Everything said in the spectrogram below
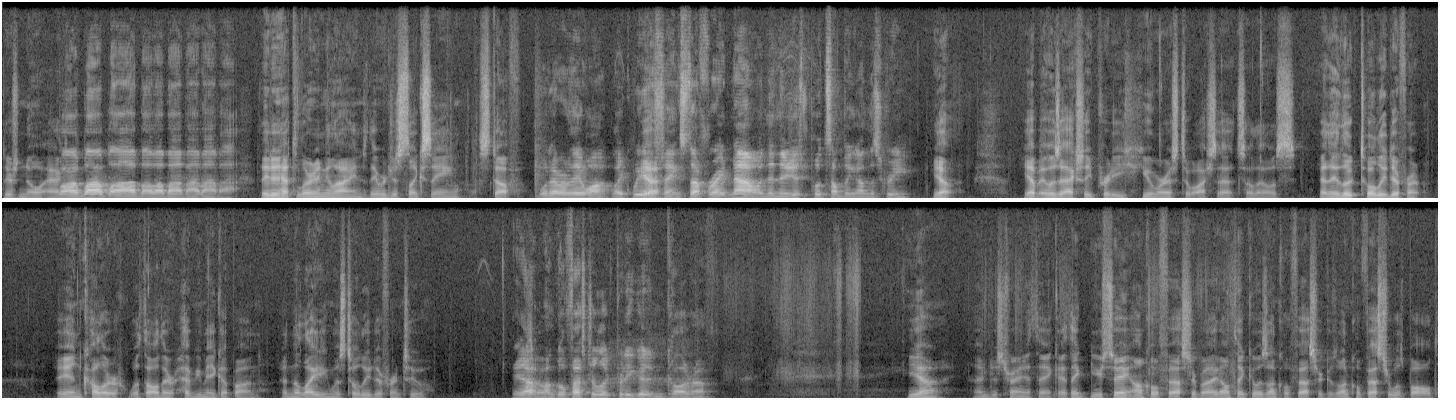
There's no act. Blah blah blah blah blah blah blah blah blah. They didn't have to learn any lines. They were just like saying stuff. Whatever they want. Like we Yeah. are saying stuff right now, and then they just put something on the screen. Yep. Yep. It was actually pretty humorous to watch that. So that was, and they looked totally different in color with all their heavy makeup on, and the lighting was totally different too. Yeah, So- Uncle Fester looked pretty good in color, huh? Yeah. I'm just trying to think. I think you're saying Uncle Fester, but I don't think it was Uncle Fester because Uncle Fester was bald.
